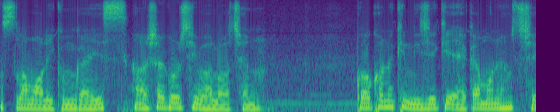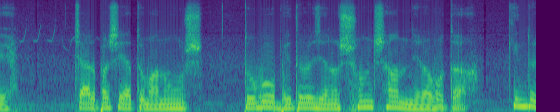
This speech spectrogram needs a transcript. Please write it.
আসসালামু আলাইকুম গাইস আশা করছি ভালো আছেন। কখনো কি নিজেকে একা মনে হচ্ছে? চারপাশে এত মানুষ, তবুও ভেতরে যেন শুনশান নীরবতা। কিন্তু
